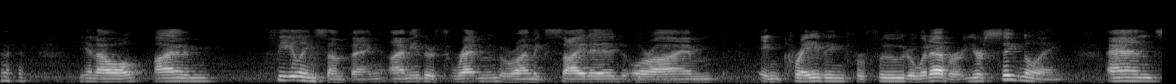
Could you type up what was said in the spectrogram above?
you know, I'm feeling something. I'm either threatened or I'm excited or I'm in craving for food or whatever. You're signaling. And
